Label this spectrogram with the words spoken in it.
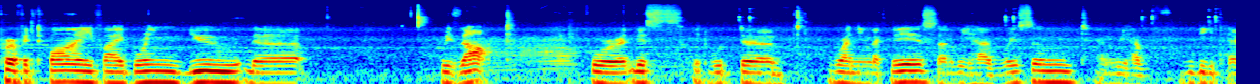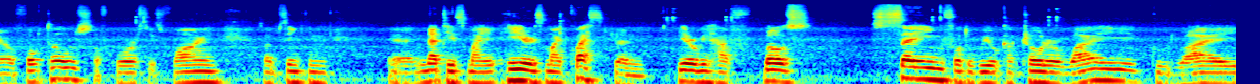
perfect fine if I bring you the result for this. It would uh, running like this and we have recent and we have detailed photos. Of course it's fine. So I'm thinking uh, that is my here is my question. Here we have both same photo view controller. Why could I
